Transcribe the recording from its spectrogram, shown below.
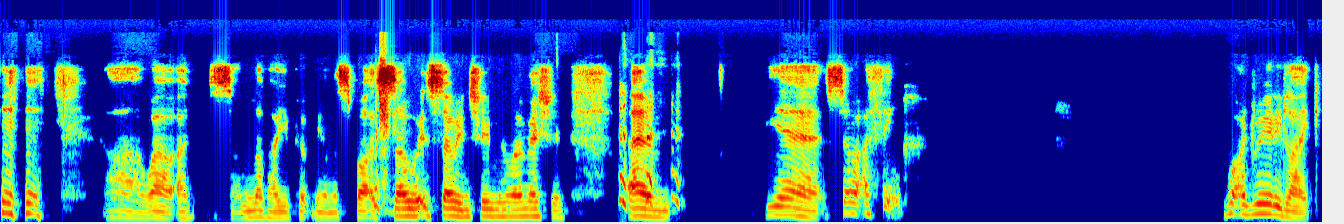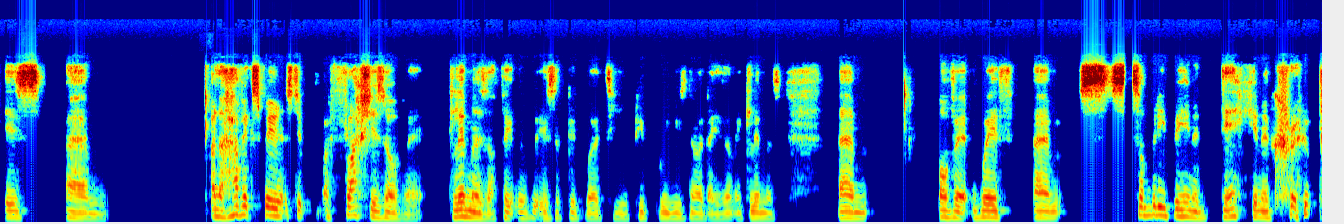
Ah, wow. I, I love how you put me on the spot. It's so, it's so in tune with my mission. Um, yeah. So I think what I'd really like is, um, and I have experienced it, uh, flashes of it, glimmers, I think is a good word to use. People use nowadays, don't they? Glimmers, um, of it with, um, somebody being a dick in a group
